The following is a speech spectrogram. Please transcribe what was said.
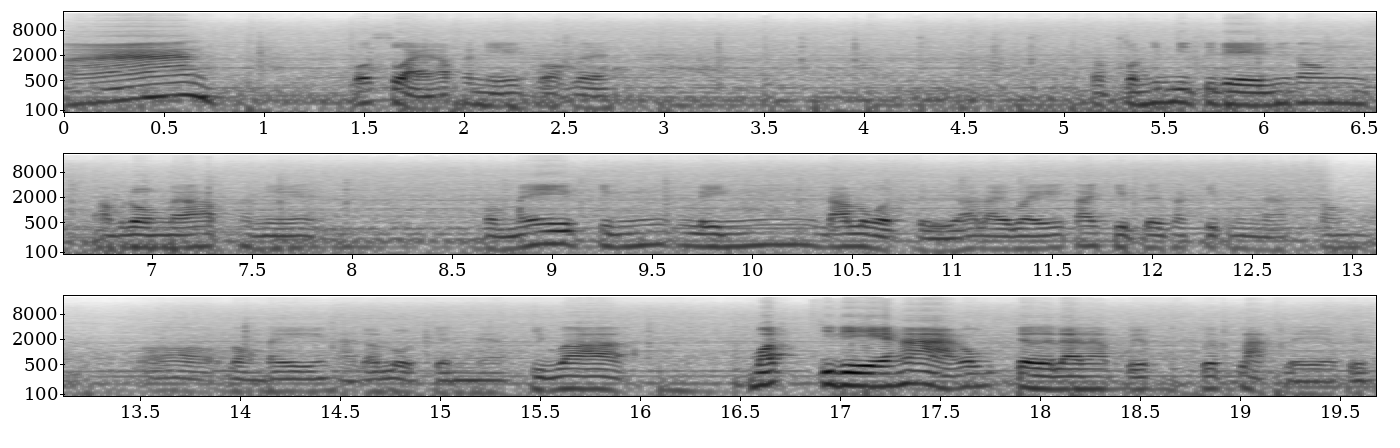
อานรถสวยครับคันนี้บอกเลยสำหรับคนที่มี GD นี่ต้องอาไปลงแล้วครับคันนี้ ผมไม่ทิ้งลิงก์ดาวน์โหลดหรืออะไรไว้ใต้คลิปเลยสักคลิปนึงนะต้องก็ลองไปหาดาวน์โหลดกันนะพิมพ์ว่ามอด GTA 5ก็เจอแล้วนะเว็บเว็บหลักเลยเว็บ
